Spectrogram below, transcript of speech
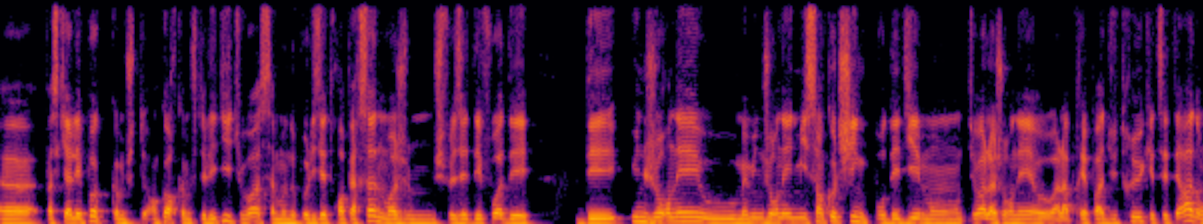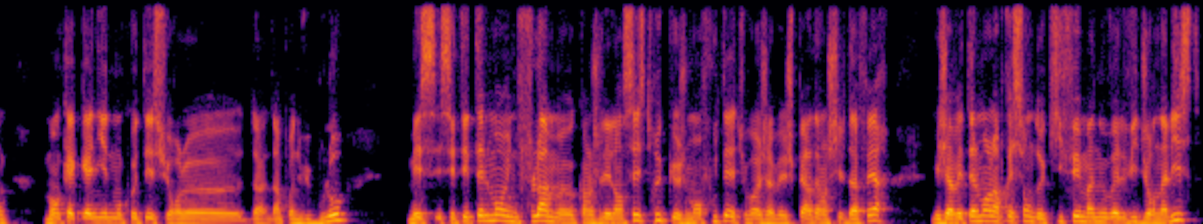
Euh, parce qu'à l'époque, comme encore comme je te l'ai dit, tu vois, ça monopolisait trois personnes. Moi, je, faisais des fois une journée ou même une journée et demie sans coaching pour dédier mon, tu vois, la journée à la prépa du truc, etc. Donc, manque à gagner de mon côté d'un point de vue boulot. Mais c'était tellement une flamme euh, quand je l'ai lancé, ce truc, que je m'en foutais. Tu vois, je perdais en chiffre d'affaires, mais j'avais tellement l'impression de kiffer ma nouvelle vie de journaliste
